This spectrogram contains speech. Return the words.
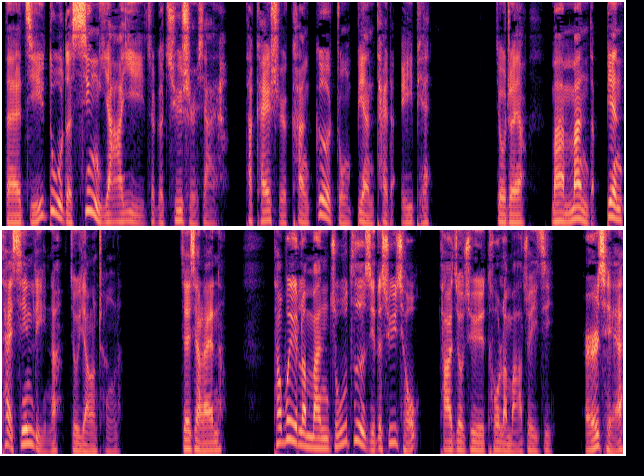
在极度的性压抑这个驱使下呀，他开始看各种变态的 A 片。就这样，慢慢的变态心理呢就养成了。接下来呢，他为了满足自己的需求，他就去偷了麻醉剂，而且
